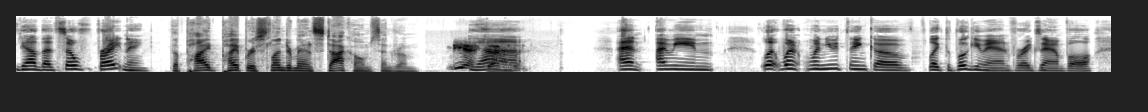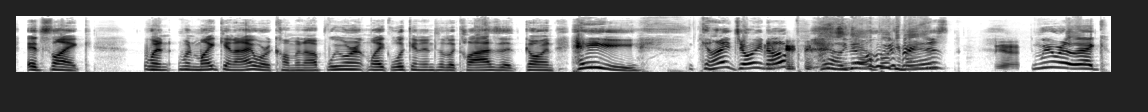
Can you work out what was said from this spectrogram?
Yeah, that's so frightening. The Pied Piper Slenderman Stockholm syndrome. Yeah, Yeah. exactly. And I mean, when when you think of like the boogeyman, for example, it's like when when Mike and I were coming up, we weren't like looking into the closet going, "Hey, can I join up?" Hell You yeah, know, we were boogeyman. just Yeah. we were like,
